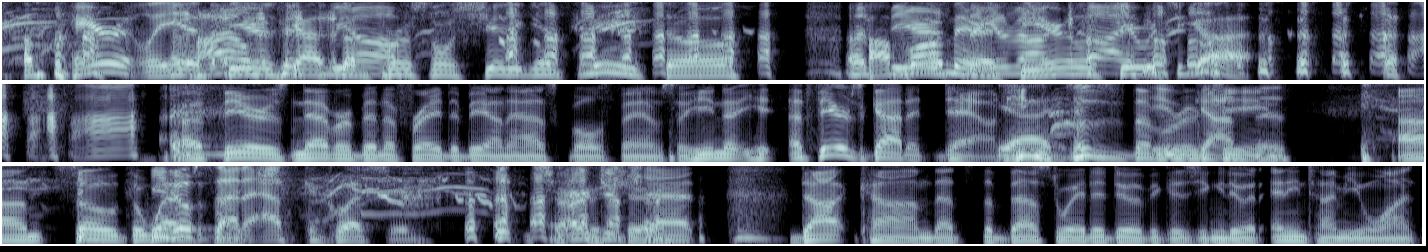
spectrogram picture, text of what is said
Apparently, Kyle Atheer's got some off. personal shit against me. So hop Atheer's on there, thinking about Let's hear what you got. Atheer's never been afraid to be on Ask Bolt Fam, so he know he, Atheer's got it down. Yeah, he knows the He's got routine. this. Um, so the He website knows how to ask a question. chargerchat.com. That's the best way to do it because you can do it anytime you want.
